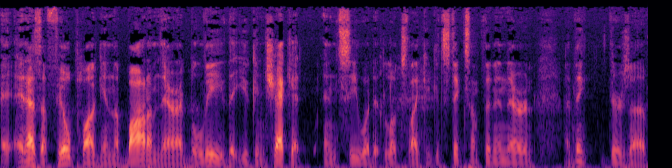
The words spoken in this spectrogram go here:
it has a fill plug in the bottom there. I believe that you can check it and see what it looks like. You can stick something in there, and I think there's a.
